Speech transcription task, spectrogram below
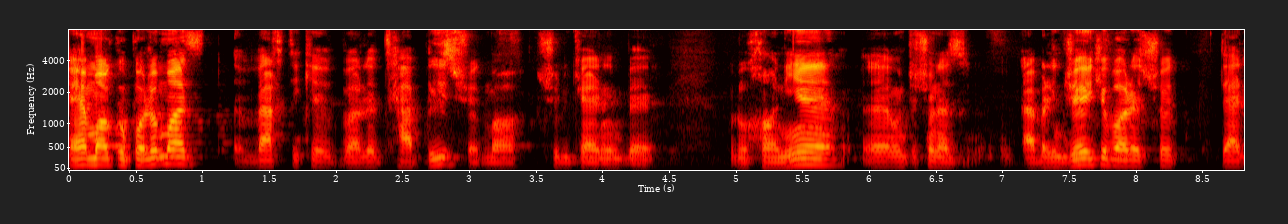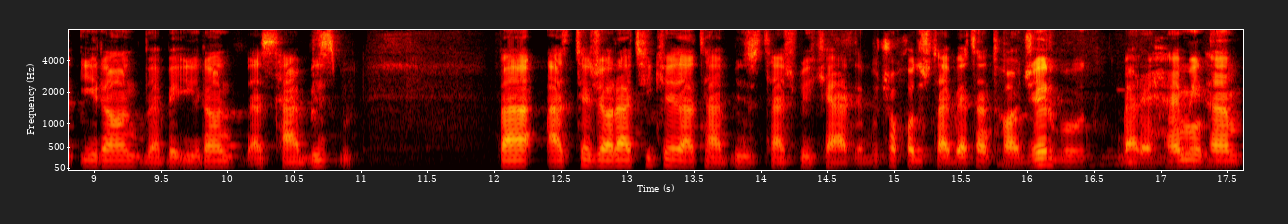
مارکوپولو ما از وقتی که وارد تبریز شد ما شروع کردیم به روخانی اونجا چون از اولین جایی که وارد شد در ایران و به ایران از تبریز بود. و از تجارتی که در تبریز تشبیه کرده بود چون خودش طبیعتا تاجر بود برای همین هم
